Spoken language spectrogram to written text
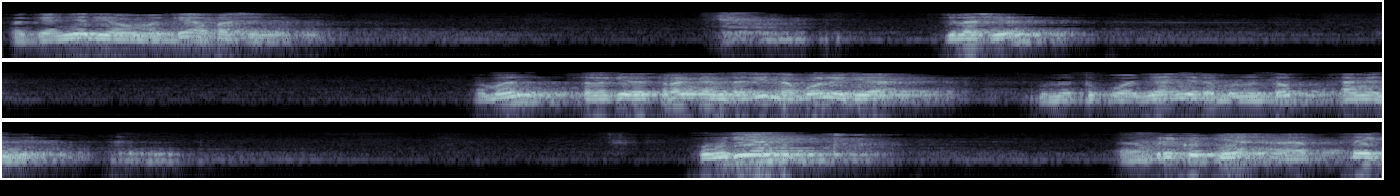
Bagiannya dia memakai apa saja. Jelas ya? Namun, setelah kita terangkan tadi, tidak boleh dia menutup wajahnya dan menutup tangannya. Kemudian eh, berikutnya, eh, baik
